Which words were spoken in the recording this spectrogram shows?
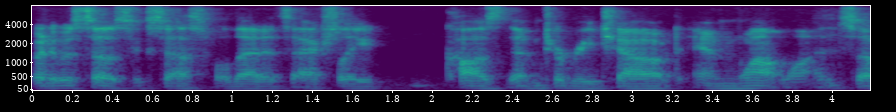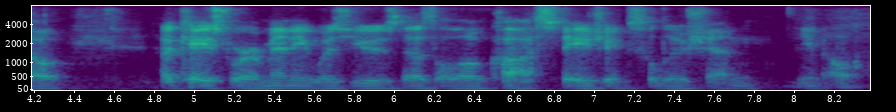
but it was so successful that it's actually caused them to reach out and want one. So a case where a mini was used as a low cost staging solution, you know,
